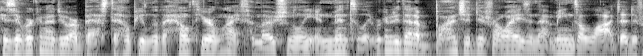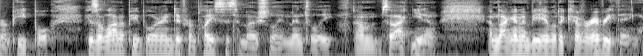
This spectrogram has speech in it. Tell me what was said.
is that we're going to do our best to help you live a healthier life emotionally and mentally. We're going to do that a bunch of different ways, and that means a lot to different people because a lot of people are in different places emotionally and mentally. Um, so, I, you know, I'm not going to be able to cover everything,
